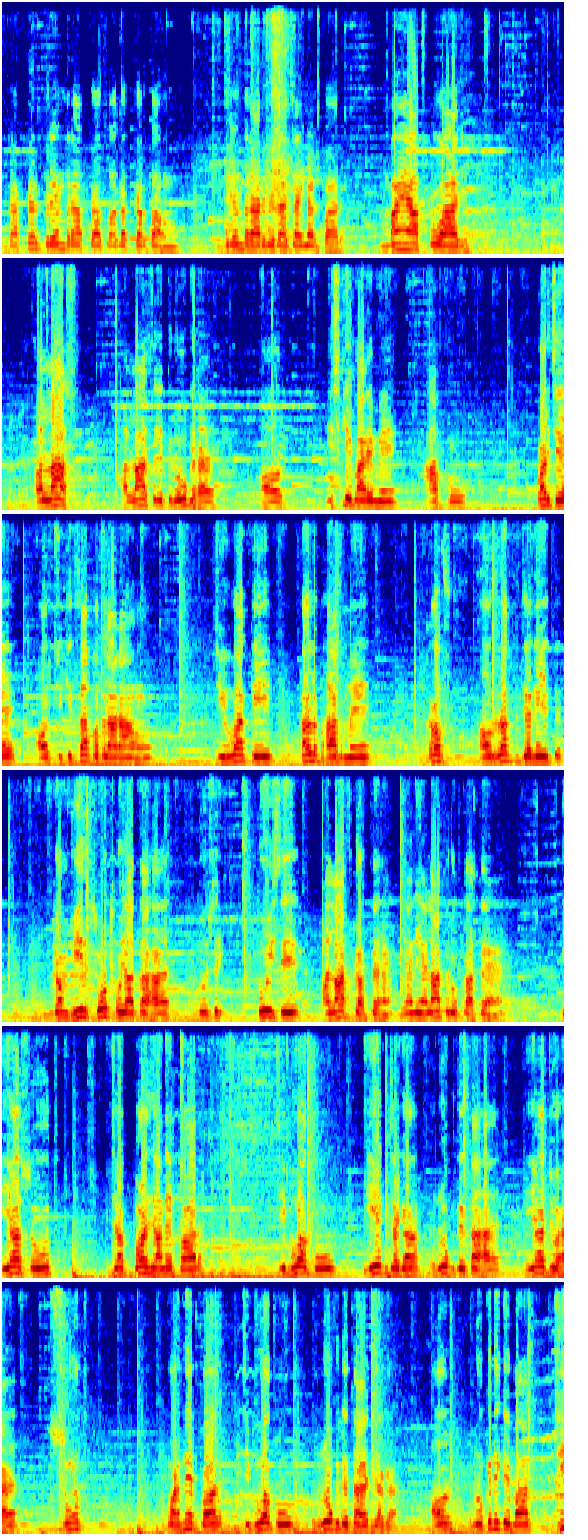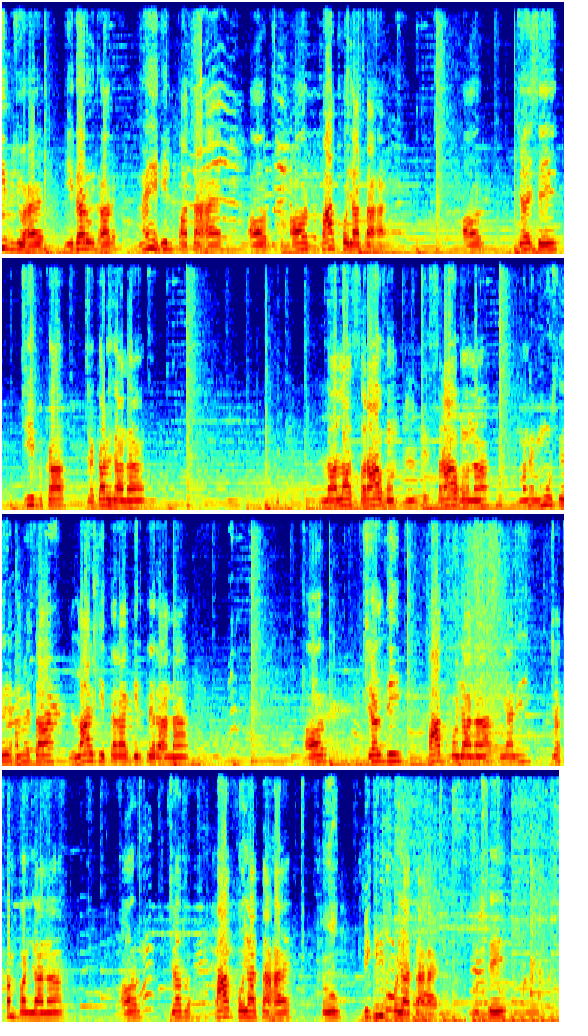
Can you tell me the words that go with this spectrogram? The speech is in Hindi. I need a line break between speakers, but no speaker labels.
डॉक्टर वीरेंद्र आपका स्वागत करता हूँ वीरेंद्र आयुर्वेदा चैनल पर। मैं आपको आज अल्लास अल्लास एक रोग है और इसके बारे में आपको परिचय और चिकित्सा बतला रहा हूँ। जिह्वा के तल भाग में कफ और रक्त जनित गंभीर शोथ हो जाता है तो इसे तो इसे अलास कहते हैं, यानी अलास रोग कहते हैं। यह शोथ जब बढ़ जाने पर जिह्वा को एक जगह रोक देता है, यह जो है शोथ बढ़ने पर जिह्वा को रोक देता है एक जगह और रोकने के बाद जीभ जो है इधर उधर नहीं हिल पाता है और और पाक हो जाता है। और जैसे जीभ का जकड़ जाना, लाला शराब हो शराब होना मैंने मुँह से हमेशा लार की तरह गिरते रहना और जल्दी पाक हो जाना, यानी जख्म बन जाना। और जब पाक हो जाता है तो विकृत हो जाता है। उससे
